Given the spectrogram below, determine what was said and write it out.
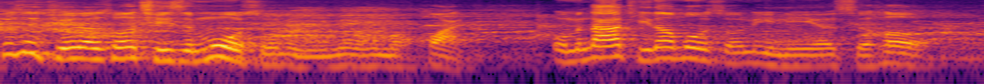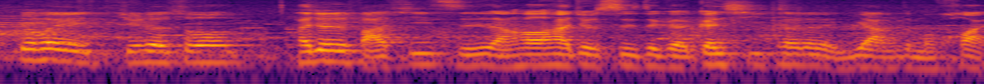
就是觉得说其实墨索里尼没有那么坏。我们大家提到墨索里尼的时候，就会觉得说。他就是法西斯，然后他就是这个跟希特勒一样这么坏。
